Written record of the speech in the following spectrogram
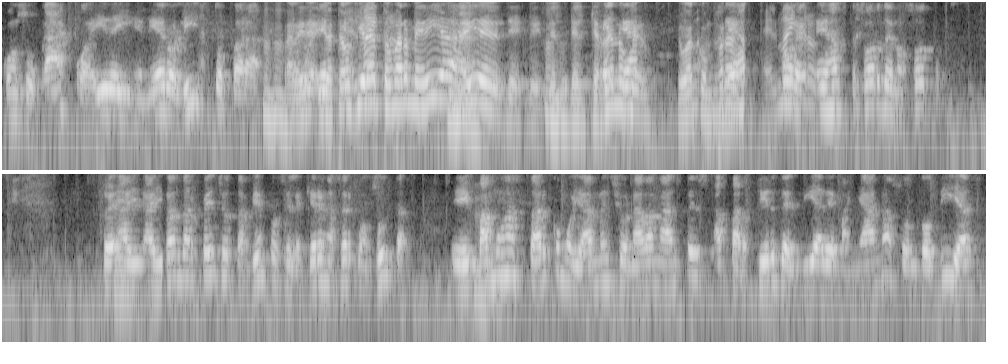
con su casco ahí de ingeniero listo para... Para ir- yo tengo que ir a tomar medidas ahí de- de- de- del, del terreno que, que voy a comprar. Es, es asesor de nosotros. Entonces, ahí, ahí va a andar Pencho también por si le quieren hacer consultas. Eh, Vamos a estar, como ya mencionaban antes, a partir del día de mañana, son dos días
